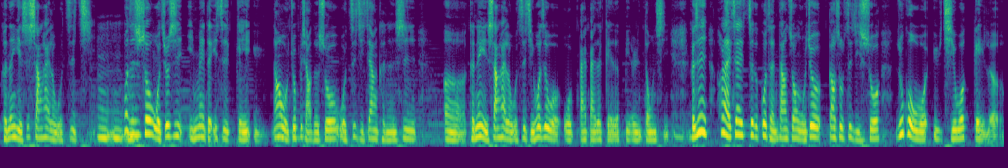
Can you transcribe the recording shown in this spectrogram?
可能也是伤害了我自己，嗯嗯，或者是说我就是一昧的一直给予，然后我就不晓得说我自己这样可能是。呃，可能也伤害了我自己，或者我我白白的给了别人东西。可是后来在这个过程当中，我就告诉自己说，如果我与其我给了，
